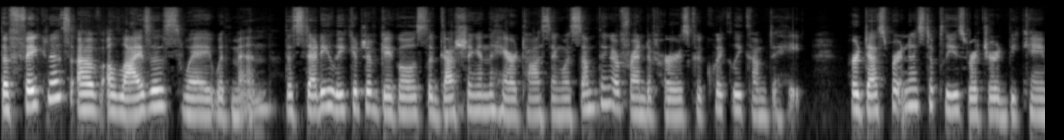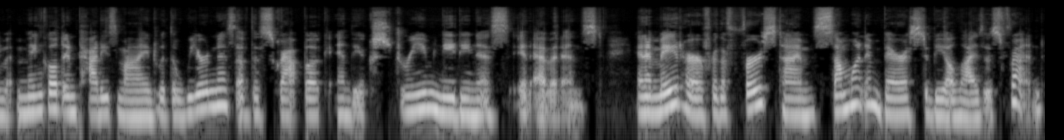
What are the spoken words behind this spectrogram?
The fakeness of Eliza's way with men, the steady leakage of giggles, the gushing and the hair tossing was something a friend of hers could quickly come to hate. Her desperateness to please Richard became mingled in Patty's mind with the weirdness of the scrapbook and the extreme neediness it evidenced, and it made her, for the first time, somewhat embarrassed to be Eliza's friend,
